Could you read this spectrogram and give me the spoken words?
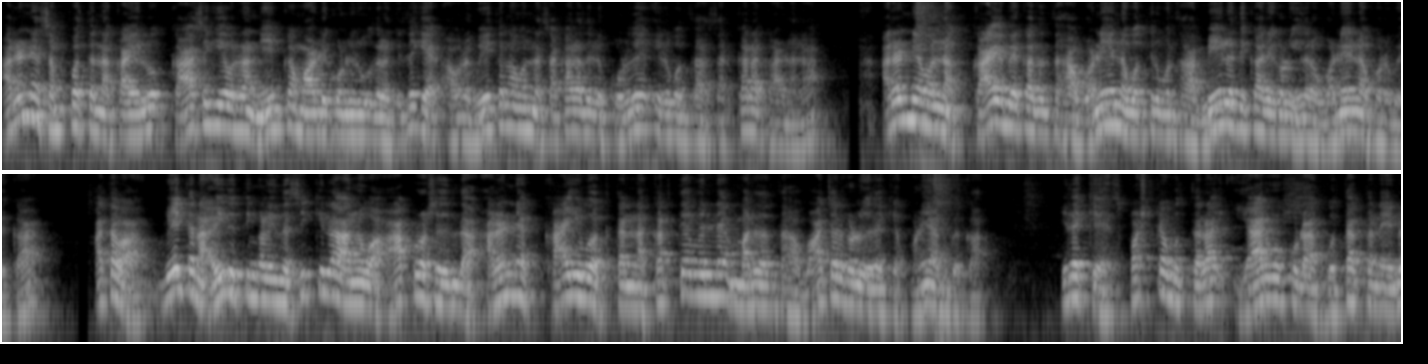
ಅರಣ್ಯ ಸಂಪತ್ತನ್ನು ಕಾಯಲು ಖಾಸಗಿಯವರನ್ನ ನೇಮಕ ಮಾಡಿಕೊಂಡಿರುವುದರ ಜೊತೆಗೆ ಅವರ ವೇತನವನ್ನು ಸಕಾಲದಲ್ಲಿ ಕೊಡದೇ ಇರುವಂತಹ ಸರ್ಕಾರ ಕಾರಣನ ಅರಣ್ಯವನ್ನು ಕಾಯಬೇಕಾದಂತಹ ಹೊಣೆಯನ್ನು ಹೊತ್ತಿರುವಂತಹ ಮೇಲಧಿಕಾರಿಗಳು ಇದರ ಹೊಣೆಯನ್ನು ಹೊರಬೇಕಾ? ಅಥವಾ ವೇತನ ಐದು ತಿಂಗಳಿಂದ ಸಿಕ್ಕಿಲ್ಲ ಅನ್ನುವ ಆಕ್ರೋಶದಿಂದ ಅರಣ್ಯ ಕಾಯುವ ತನ್ನ ಕರ್ತವ್ಯವನ್ನೇ ಮರೆದಂತಹ ವಾಚರ್ಗಳು ಇದಕ್ಕೆ ಹೊಣೆಯಾಗಬೇಕಾ? ಇದಕ್ಕೆ ಸ್ಪಷ್ಟ ಉತ್ತರ ಯಾರಿಗೂ ಕೂಡ ಗೊತ್ತಾಗ್ತಾನೆ ಇಲ್ಲ.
